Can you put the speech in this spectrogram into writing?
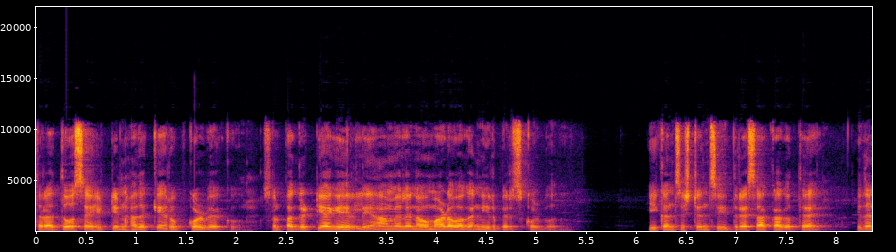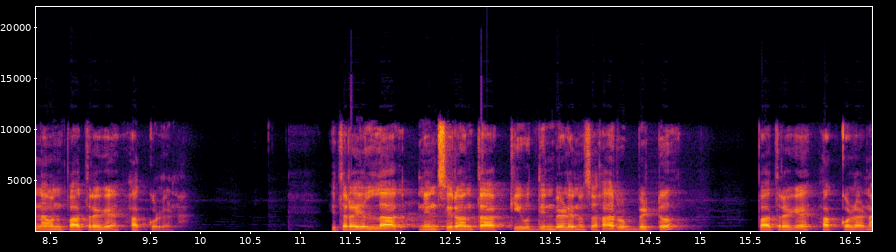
ಥರ ದೋಸೆ ಹಿಟ್ಟಿನ ಹದಕ್ಕೆ ರುಬ್ಕೊಳ್ಬೇಕು. ಸ್ವಲ್ಪ ಗಟ್ಟಿಯಾಗೇ ಇರಲಿ, ಆಮೇಲೆ ನಾವು ಮಾಡೋವಾಗ ನೀರು ಬೆರೆಸ್ಕೊಳ್ಬೋದು. ಈ ಕನ್ಸಿಸ್ಟೆನ್ಸಿ ಇದ್ದರೆ ಸಾಕಾಗುತ್ತೆ. ಇದನ್ನು ಒಂದು ಪಾತ್ರೆಗೆ ಹಾಕ್ಕೊಳ್ಳೋಣ. ಈ ಥರ ಎಲ್ಲ ನೆನೆಸಿರೋ ಅಂಥ ಅಕ್ಕಿ, ಉದ್ದಿನ ಬೇಳೆನೂ ಸಹ ರುಬ್ಬಿಟ್ಟು ಪಾತ್ರೆಗೆ ಹಾಕ್ಕೊಳ್ಳೋಣ.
